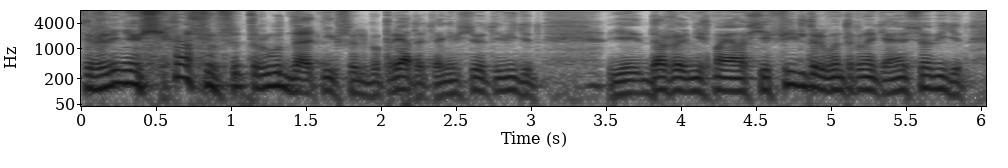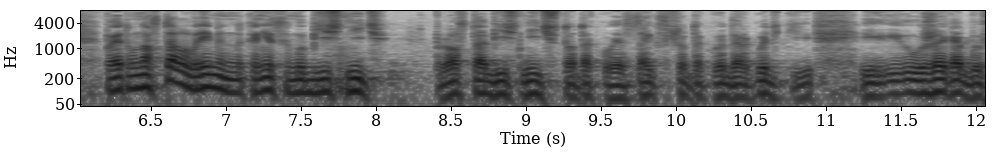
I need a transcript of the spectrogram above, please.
К сожалению, сейчас уже трудно от них что-либо прятать, они все это видят. И даже несмотря на все фильтры в интернете, они все видят. Поэтому настало время, наконец, им объяснить, просто объяснить, что такое секс, что такое наркотики, и, и уже как бы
